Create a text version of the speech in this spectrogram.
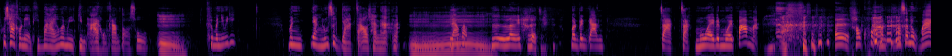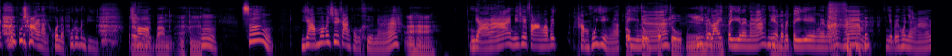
ผู้ชายคนหนึ่งอธิบายว่ามันมีกลิ่นอายของการต่อสู้ อืม คือมันยังไม่ได้มันยังรู้สึกอยากจะเอาชนะน่ะอืมแล้วแบบเลยเถิดมันเป็นการจากจากมวยเป็นมวยปั้มอะ เออเขาคงมันมันสนุกมากแล้วผู้ชายหลายคนอะพูดว่ามันดีเออชอบมวยปั้มอ่าฮะอืมซึ่งย้ำว่าไม่ใช่การข่มขืนนะอ่าฮะอย่านะ ไม่ใช่ฟังแล้วไปทำผู้หญิงนะตีตบจูนะบตบจูบอย่างงี้นี่ไปใช่ไหมไล่ตีเลยนะเนี่ยแต่ไปตีเองเลยนะ ห้าม อย่าเป็นคนอย่างนั้น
